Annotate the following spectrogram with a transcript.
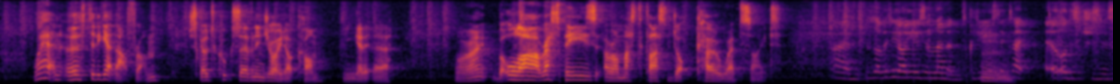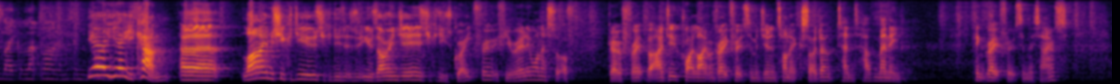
where on earth did he get that from? Just go to cookserveandenjoy.com. You can get it there. All right. But all our recipes are on masterclass.co website. Um, so obviously you're using lemons. Could you use things like uh, other citruses like limes and Yeah, yeah, you can. Uh, limes you could use. You could use, use oranges. You could use grapefruit if you really want to sort of go for it. But I do quite like my grapefruits in my gin and tonics, so I don't tend to have many pink grapefruits in this house.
